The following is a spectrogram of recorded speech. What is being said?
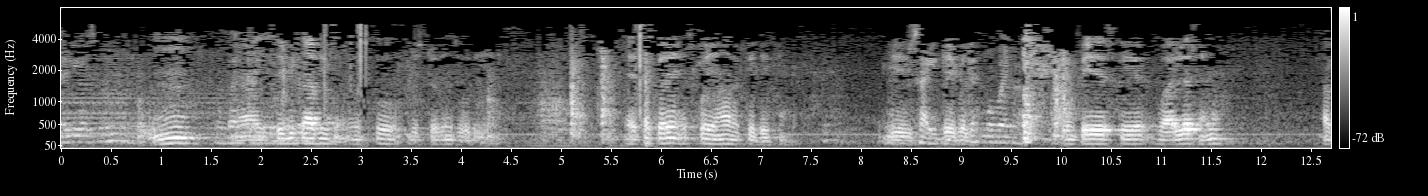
اس سے بھی کافی اس کو ڈسٹربینس ہو رہی ہے۔ ایسا کریں اس کو یہاں رکھ کے دیکھیں۔ یہ ٹیبل کیونکہ اس کے وائرلیس ہے نا۔ اب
